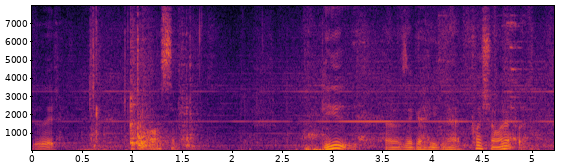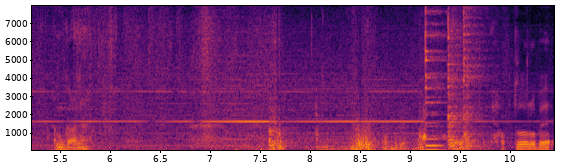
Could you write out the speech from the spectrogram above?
Good. Awesome. Ew. I don't think I even have to push on it, but I'm gonna. Helped a little bit.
